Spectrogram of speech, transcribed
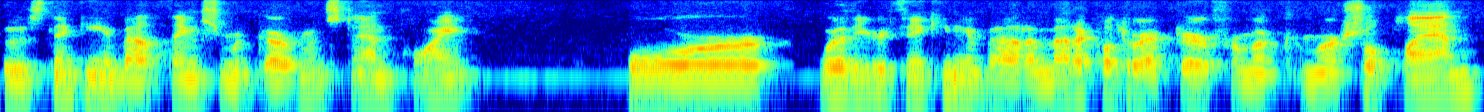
who's thinking about things from a government standpoint, or whether you're thinking about a medical director from a commercial plan,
